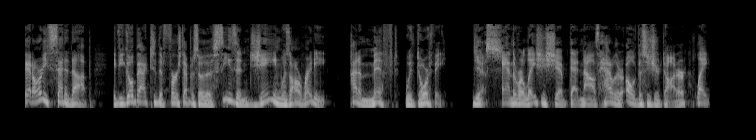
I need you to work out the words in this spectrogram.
we had already set it up. If you go back to the first episode of the season, Jane was already kind of miffed with Dorothy yes, and the relationship that Niles had with her. Oh, this is your daughter. Like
